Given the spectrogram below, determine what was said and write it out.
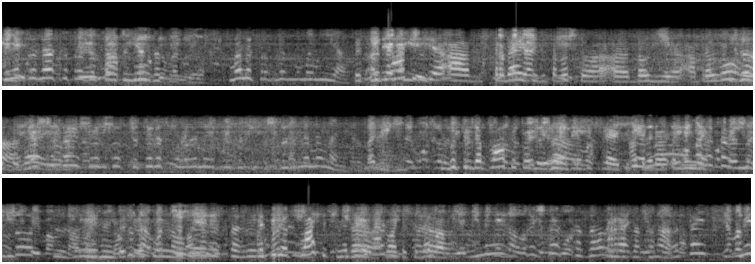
Мені принесли предоплату, я заплатила. У мене проблем нема ніяких. То есть не платите, а страдаете из-за того, что э, долги образовываются, Да, да? я и- вважаю, що якщо 4,5 тисячі, то ж не маленько. Вы предоплаты тоже Да. перечисляете, как бы, или нет? наличкой вам дала. Мгм. Вот сюда, вот Ну, сюда. Наперед платите, наперед платите, да? Я не сказала, что вот брать не надо. Я вас не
